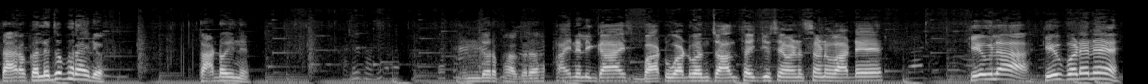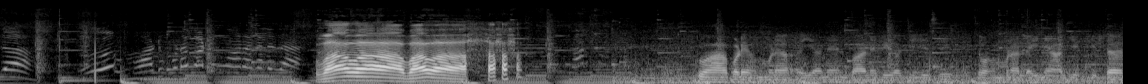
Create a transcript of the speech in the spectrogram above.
તારો કલેજો ભરાઈ રહ્યો? કાઢો ને અંદર ફાગરા. ફાઇનલી ગાઈસ બાટુ વાડવાનું ચાલુ થઈ ગયું છે અણસણ વાટે કેવું લા કેવું પડે ને? વાહ વાહ વાહ વાહ. તો આપણે હમણાં અહીંયા ને બાને લેવા જઈએ છીએ. તો હમણાં લઈને આવીએ ખેતર.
